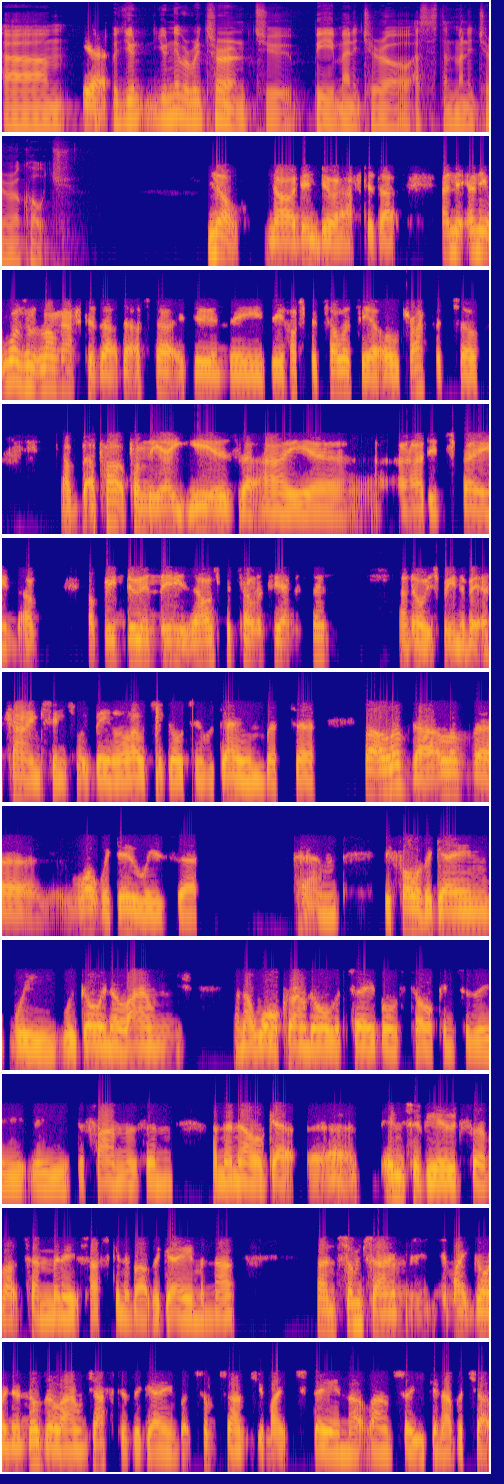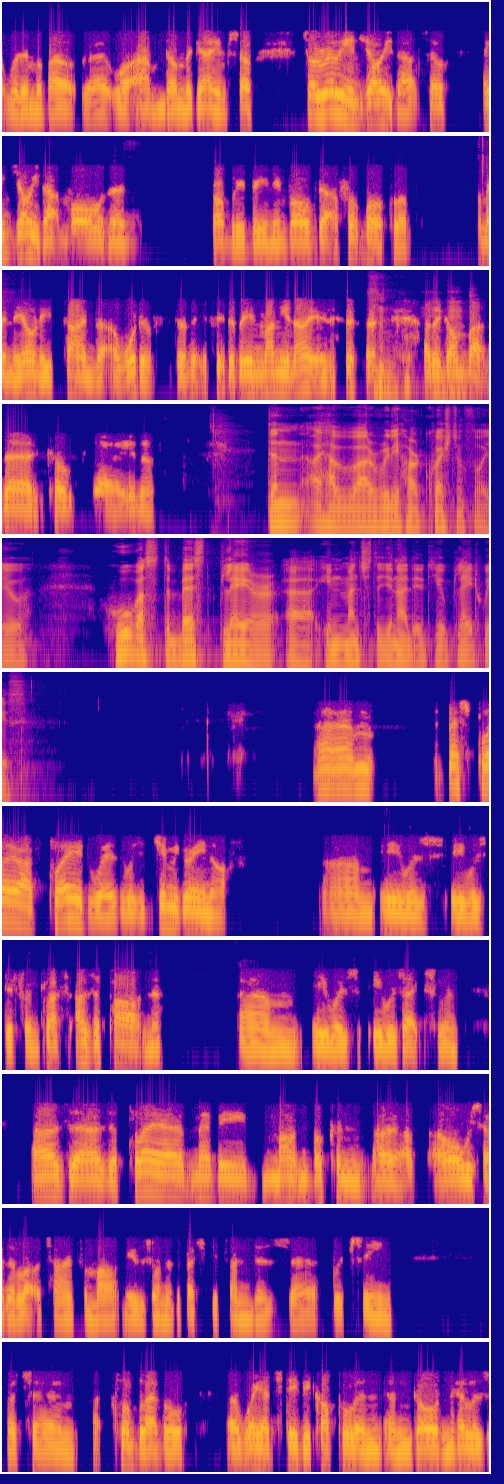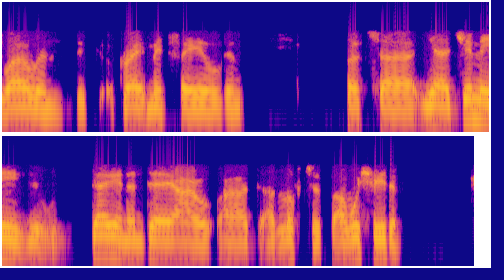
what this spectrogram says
Um, yeah. But you you never returned to be manager or assistant manager or coach. No, no, I didn't do it after that, and it, and it wasn't long after that that I started doing the the hospitality at Old Trafford. So. apart from the eight years that I, uh, I had in Spain, I've I've been doing the, the hospitality ever since. I know it's been a bit of time since we've been allowed to go to a game, but uh, but I love that. I love uh, what we do is uh, um, before the game we we go in a lounge and I walk around all the tables talking to the, the, the fans and and then I'll get uh, interviewed for about ten minutes asking about the game and that. And sometimes you might go in another lounge after the game, but sometimes you might stay in that lounge so you can have a chat with them about uh, what happened on the game. So, so I really enjoy that. So I enjoy that more than probably being involved at a football club. I mean, the only time that I would have done it if it had been Man United, I'd have gone back there and coached there, you know. Then I have a really hard question for you who was the best player uh, in Manchester United you played with? Um, the best player I've played with was Jimmy Greenhoff. Um, he was he was different class as a partner. Um, he was he was excellent as as a player. Maybe Martin Buchan. I, I, always had a lot of time for Martin. He was one of the best defenders uh, we've seen but um, at club level, uh, we had Stevie Coppell and, and Gordon Hill as well, and great midfield. And but uh, yeah, Jimmy, day in and day out, I'd, I'd love to. I wish he'd have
